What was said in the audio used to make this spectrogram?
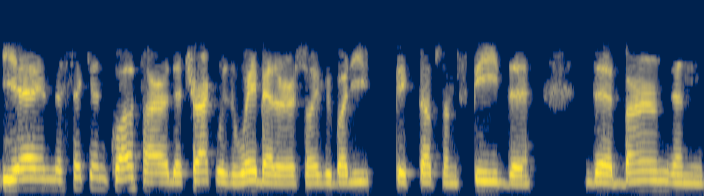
Yeah, in the second qualifier, the track was way better, so everybody picked up some speed. The the berms and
